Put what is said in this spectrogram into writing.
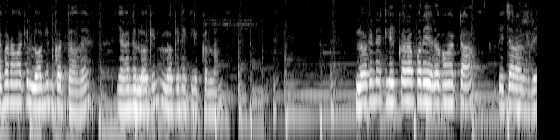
এখন আমাকে লগ ইন করতে হবে। যেখানে লগ ইন লগ ইনে ক্লিক করলাম। লগ ইনে ক্লিক করার পরে এরকম একটা ফিচার আসবে।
